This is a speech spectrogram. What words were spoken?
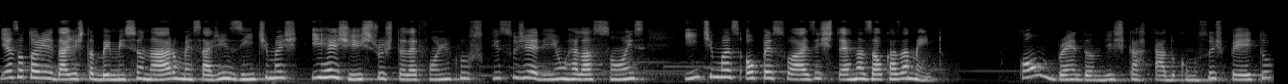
e as autoridades também mencionaram mensagens íntimas e registros telefônicos que sugeriam relações íntimas ou pessoais externas ao casamento. Com Brandon descartado como suspeito,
